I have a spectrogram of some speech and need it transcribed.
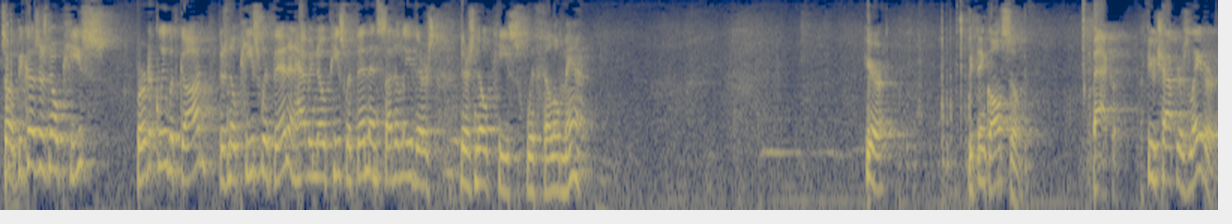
So, because there's no peace vertically with God, there's no peace within, and having no peace within, then suddenly there's, there's no peace with fellow man. Here, we think also back a few chapters later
